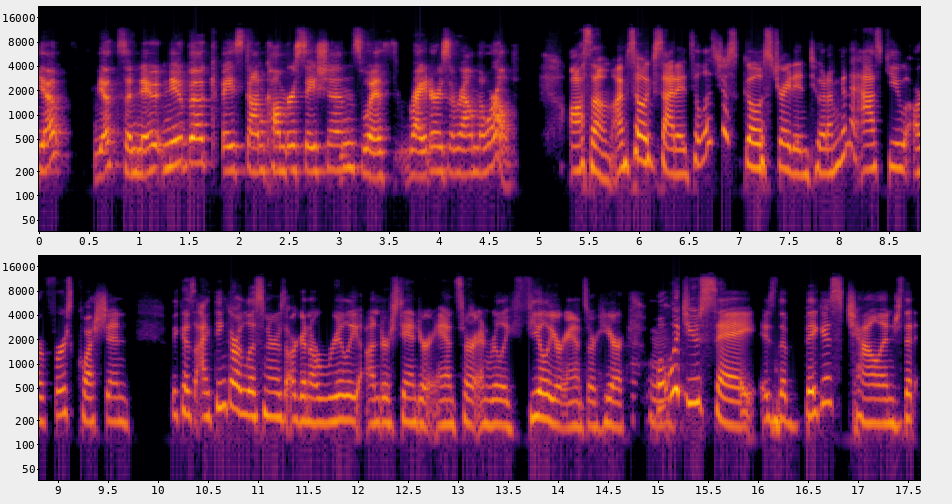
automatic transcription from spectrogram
yep. Yep, it's a new new book based on conversations with writers around the world. Awesome. I'm so excited. So let's just go straight into it. I'm going to ask you our first question because I think our listeners are going to really understand your answer and really feel your answer here. Mm-hmm. What would you say is the biggest challenge that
